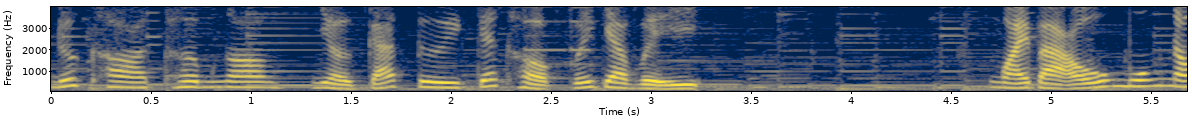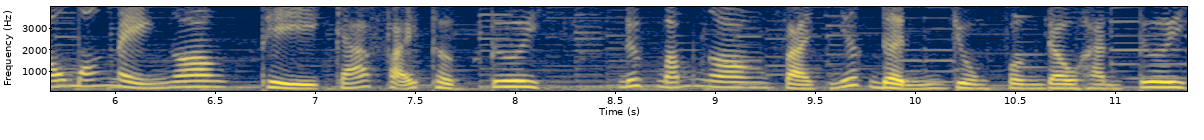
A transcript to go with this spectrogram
Nước kho thơm ngon nhờ cá tươi kết hợp với gia vị. Ngoại bảo muốn nấu món này ngon thì cá phải thật tươi, nước mắm ngon và nhất định dùng phần đầu hành tươi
